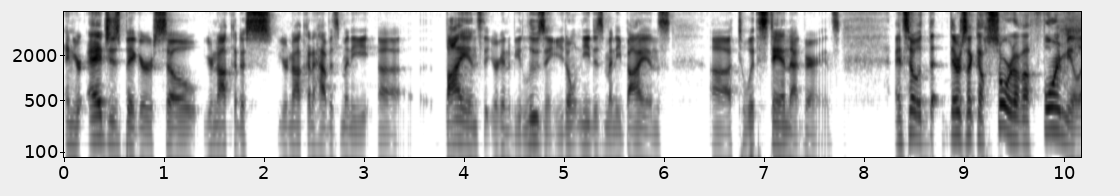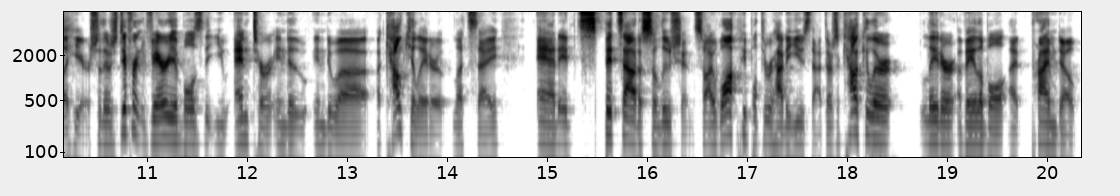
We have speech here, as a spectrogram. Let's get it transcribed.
and your edge is bigger, so you're not going to you're not going to have as many uh, buy-ins that you're going to be losing. You don't need as many buy-ins uh, to withstand that variance. And so th- there's like a sort of a formula here. So there's different variables that you enter into into a, a calculator, let's say, and it spits out a solution. So I walk people through how to use that. There's a calculator later available at Primedope,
